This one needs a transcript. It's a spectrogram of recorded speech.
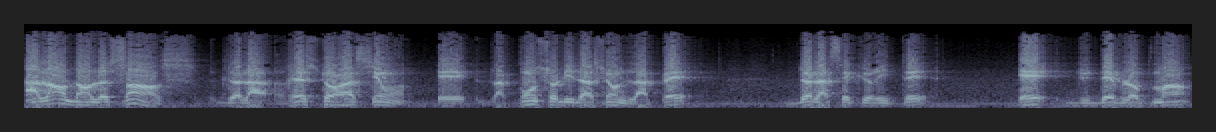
allant dans le sens de la restauration et de la consolidation de la paix, de la sécurité et du développement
